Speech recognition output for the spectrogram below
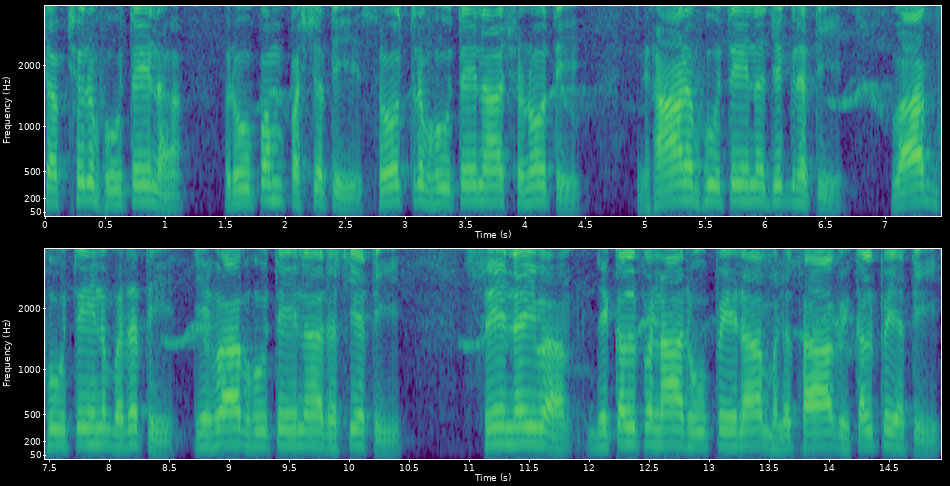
चक्षुर्भूतेन रूपम पश्यति श्रोत्रभूतेन शृणोति, घ्राणभूतेन जिघ्रति, वाग्भूतेन बदति, जिह्वाभूतेन रसयति स्वेन विकल्पनारूपेण मनसा विकल्पयति,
